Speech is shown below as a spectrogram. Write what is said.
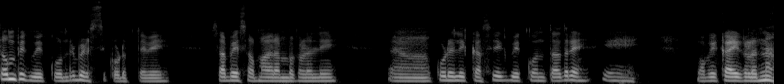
ತಂಪಿಗೆ ಬೇಕು ಅಂದರೆ ಬೆಳೆಸಿಕೊಡುತ್ತೇವೆ ಸಭೆ ಸಮಾರಂಭಗಳಲ್ಲಿ ಕುಡಿಲಿಕ್ಕೆ ಹಸಿರಿಗೆ ಬೇಕು ಅಂತಾದರೆ ಈ ಮೊಗೆಕಾಯಿಗಳನ್ನು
